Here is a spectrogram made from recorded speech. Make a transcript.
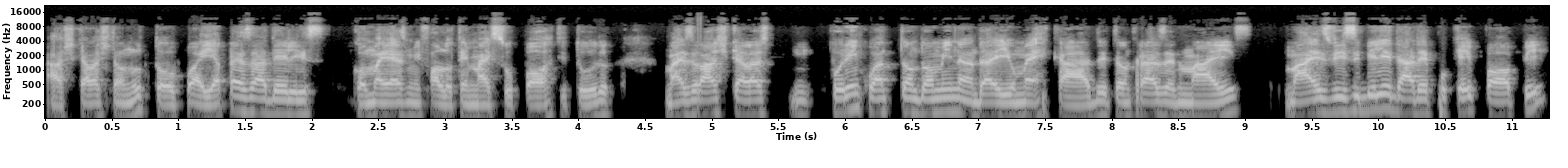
acho que elas estão no topo aí, apesar deles, como a Yasmin falou, tem mais suporte e tudo, mas eu acho que elas, por enquanto, estão dominando aí o mercado e estão trazendo mais, mais visibilidade para o K-pop.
